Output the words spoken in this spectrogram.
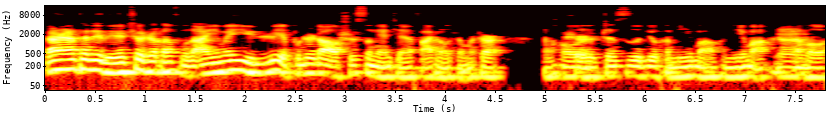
当然，他这里确实很复杂，因为一直也不知道十四年前发生了什么事儿，然后真丝就很迷茫，很迷茫，嗯然后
